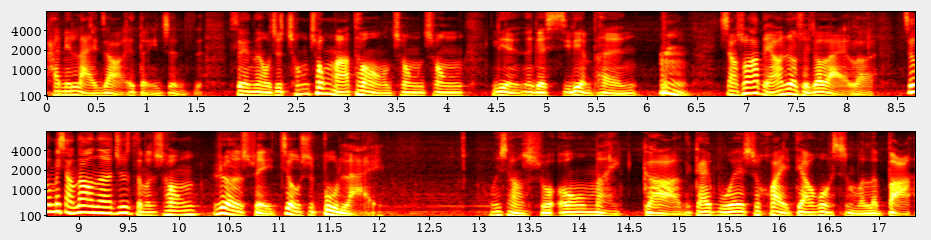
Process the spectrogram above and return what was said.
还没来，知道要等一阵子，所以呢，我就冲冲马桶，冲冲脸那个洗脸盆，想说它等下热水就来了。结果没想到呢，就是怎么冲热水就是不来。我想说，Oh my God，该不会是坏掉或什么了吧？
